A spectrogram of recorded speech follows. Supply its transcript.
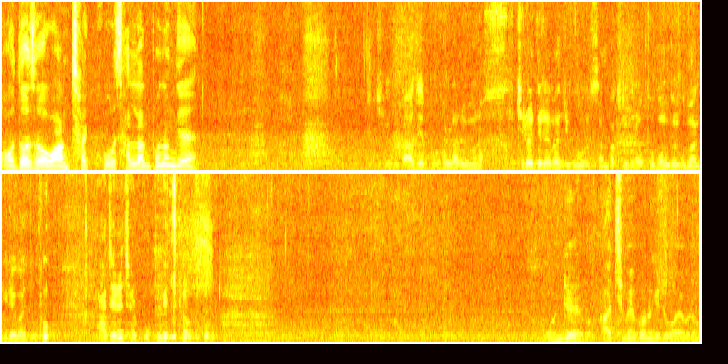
얻어서 왕 찾고 산란 보는 게 지금 낮에 뭐 하려면 지랄들 해가지고 쌈박질들하고 도봉 들고 막 이래가지고 낮에는 잘 못 보겠더라고. 언제 뭐 아침에 보는 게 좋아요 그럼?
